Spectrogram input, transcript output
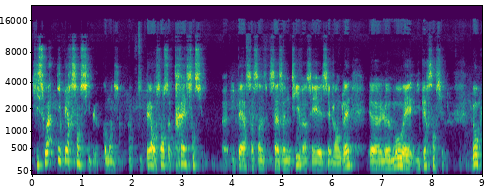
qui soit hypersensible, comme on dit, hein, hyper au sens très sensible. Euh, hyper sensitive, hein, c'est de l'anglais, euh, le mot est hypersensible. Donc,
